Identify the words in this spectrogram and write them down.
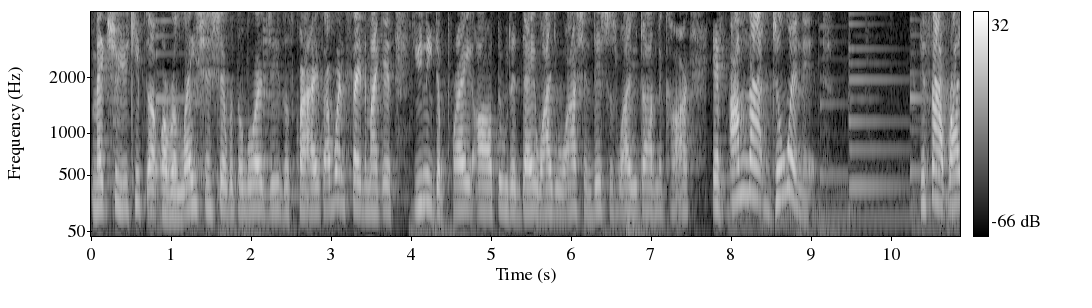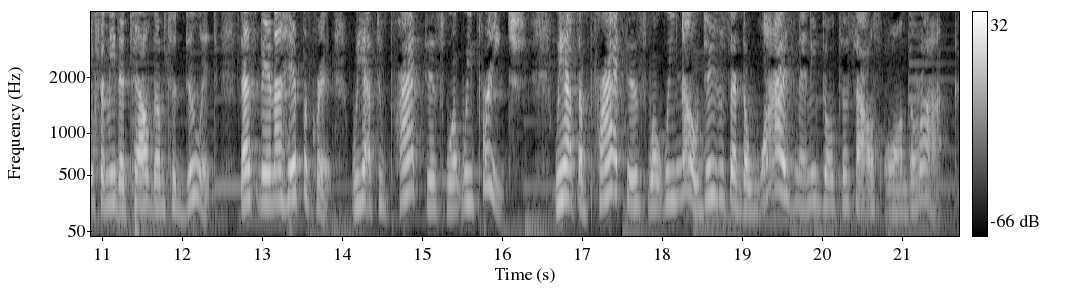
make sure you keep the, a relationship with the Lord Jesus Christ. I wouldn't say to my kids, you need to pray all through the day while you're washing dishes, while you're driving the car. If I'm not doing it, it's not right for me to tell them to do it. That's being a hypocrite. We have to practice what we preach. We have to practice what we know. Jesus said the wise man, he built his house on the rock,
